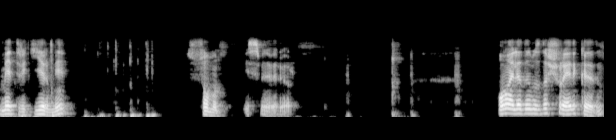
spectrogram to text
Metrik 20 somun ismini veriyorum. Onayladığımızda şuraya dikkat edin.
